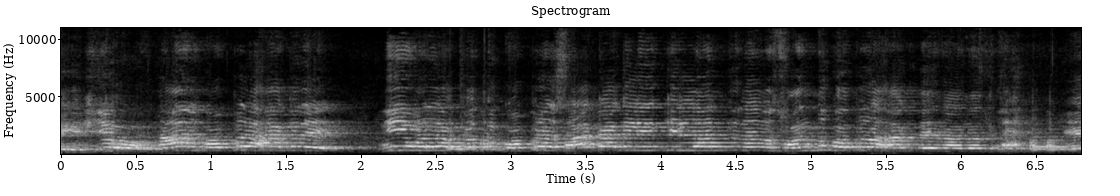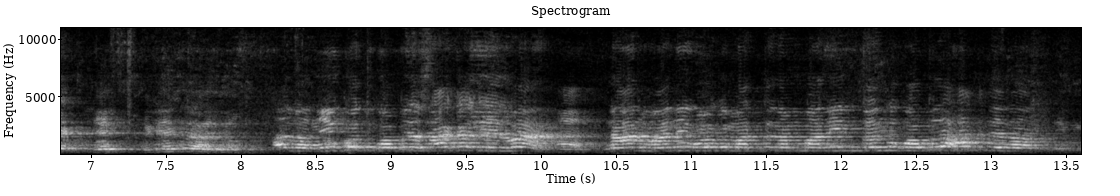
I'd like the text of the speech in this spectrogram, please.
ಅಯ್ಯೋ ನಾನು ಗೊಬ್ಬರ ಹಾಕದೆ ನೀವೆಲ್ಲ ಕೊಟ್ಟು ಗೊಬ್ಬರ ಸಾಕಾಗ್ಲಿಕ್ಕಿಲ್ಲ ಅಂತ ನಾನು ಸ್ವಂತ ಗೊಬ್ಬರ ಹಾಕಿದೆ ನಾನು? ಅಲ್ವಾ ನೀವು ಕೊಟ್ಟು ಗೊಬ್ಬರ ಸಾಕಾಗ್ಲಿಲ್ವಾ ನಾನು ಮನೆಗೆ ಹೋಗಿ ಮತ್ತೆ ನಮ್ಮ ಮನೆಯಿಂದ ತಂದು ಗೊಬ್ಬರ ಹಾಕಿದೆ ನಾನು. ನಿಮ್ಮ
